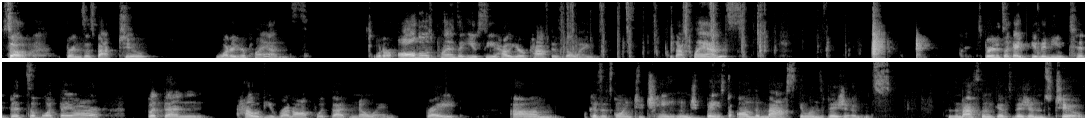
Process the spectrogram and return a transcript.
So, brings us back to what are your plans? What are all those plans that you see how your path is going? You got plans? Spirit is like, I've given you tidbits of what they are, but then how have you run off with that knowing, right? Um, because it's going to change based on the masculine's visions. Because the masculine gets visions too.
